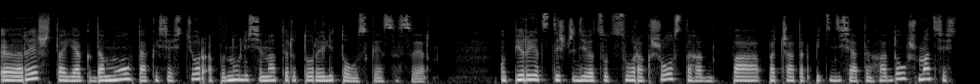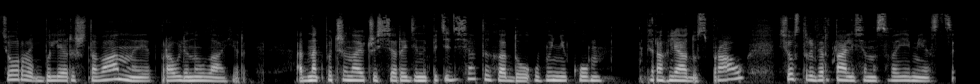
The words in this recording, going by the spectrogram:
рэшта як дамоў так і сясцёр апынуліся на тэрыторыі літоўскай ссср У перыяд з 1946 па пачатак 50-х гадоў шмат сясцёр былі арыштаваны і адпраўлены ў лагеры. Аднак пачынаючы з сярэдзіны 50-х гадоў у выніку перагляду спраў сёстры вярталіся на свае месцы.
